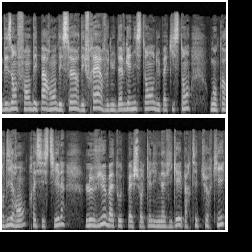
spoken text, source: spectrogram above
des enfants, des parents, des sœurs, des frères venus d'Afghanistan, du Pakistan ou encore d'Iran, précise-t-il. Le vieux bateau de pêche sur lequel ils naviguaient est parti de Turquie,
